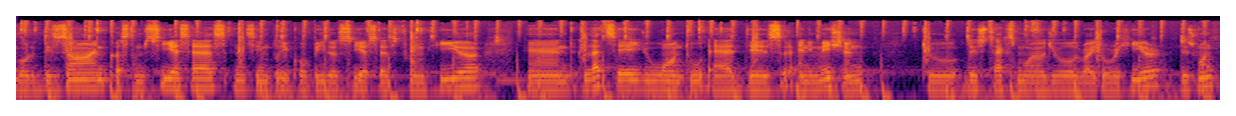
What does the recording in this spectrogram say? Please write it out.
go to design custom css and simply copy the css from here. And let's say you want to add this animation to this text module right over here this one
